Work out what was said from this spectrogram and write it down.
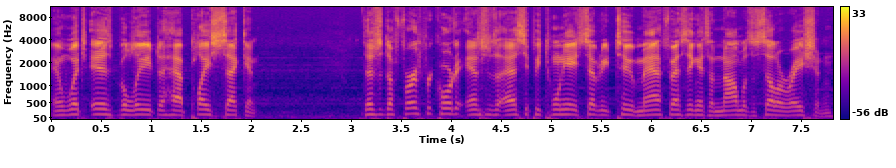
in which it is believed to have placed second. This is the first recorded instance of SCP-2872 manifesting its anomalous acceleration,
